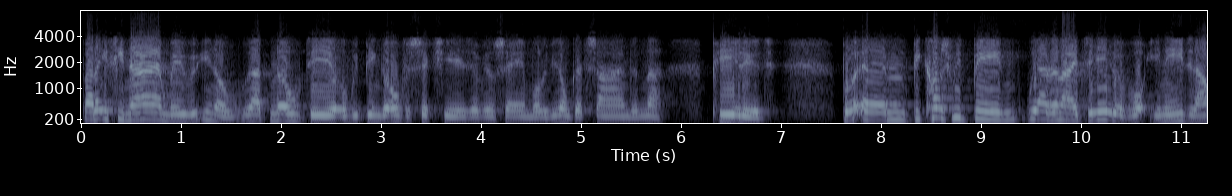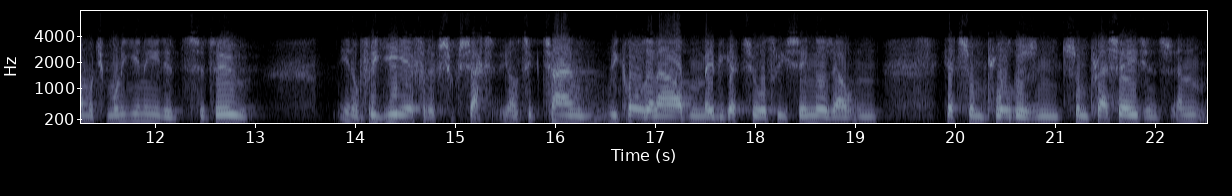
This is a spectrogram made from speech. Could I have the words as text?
by '89 we, were- you know, we had no deal. We'd been going for six years. Everyone saying, well, if you don't get signed in that period. But um, because we'd been, we had an idea of what you needed, how much money you needed to do, you know, for a year for a success, you know, to try and record an album, maybe get two or three singles out and get some pluggers and some press agents. And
